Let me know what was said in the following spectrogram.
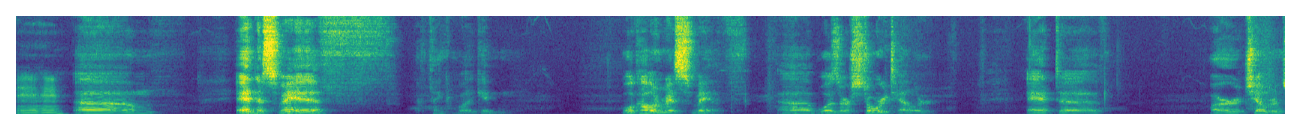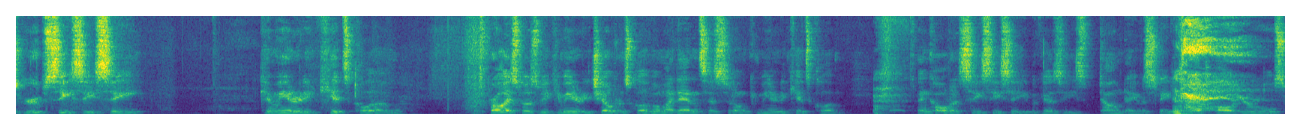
mm-hmm. Um, Edna Smith, I think I'm getting, we'll call her Miss Smith, uh, was our storyteller at uh, our children's group, CCC, Community Kids Club. It's probably supposed to be Community Children's Club, but my dad insisted on Community Kids Club and called it CCC because he's Tom Davis and he doesn't have to follow your rules.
